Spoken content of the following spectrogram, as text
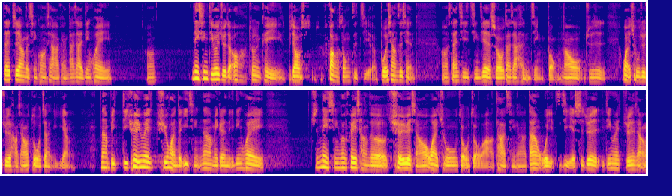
在这样的情况下，可能大家一定会，嗯、内心的会觉得哦，终于可以比较放松自己了，不会像之前。呃，三级警戒的时候，大家很紧绷，然后就是外出就觉得好像要作战一样。那比的确，因为趋缓的疫情，那每个人一定会，就是内心会非常的雀跃，想要外出走走啊、踏青啊。当然，我也自己也是，就是一定会觉得想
